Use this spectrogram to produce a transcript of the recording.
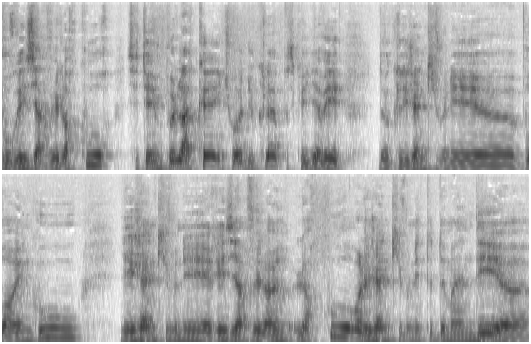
pour réserver leurs cours. C'était un peu l'accueil, tu vois, du club, parce qu'il y avait donc les gens qui venaient euh, boire un coup, les gens qui venaient réserver leurs leur cours, les gens qui venaient te demander euh,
